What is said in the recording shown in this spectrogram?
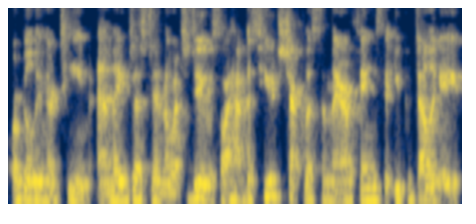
or building their team and they just didn't know what to do. So I have this huge checklist in there of things that you could delegate.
